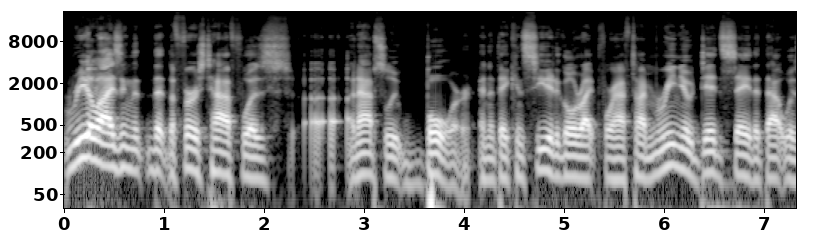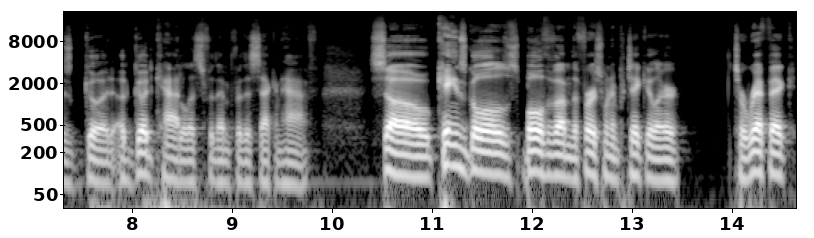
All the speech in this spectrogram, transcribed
realizing that, that the first half was uh, an absolute bore and that they conceded a goal right before halftime, Mourinho did say that that was good, a good catalyst for them for the second half. So Kane's goals, both of them, the first one in particular, terrific.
